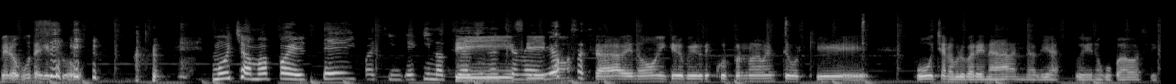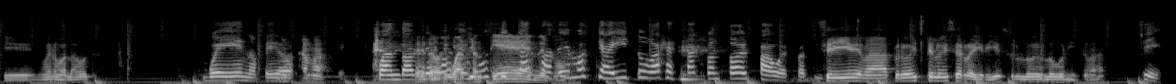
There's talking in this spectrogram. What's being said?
pero puta que Sí. estuvo. Mucho amor por el té y por Shingeki no Sí, entre sí, no se sabe, no, y quiero pedir disculpas nuevamente porque, pucha, no preparé nada, en realidad estuve bien ocupado, así que, bueno, para la otra. Bueno, pero Nunca más. Cuando hablemos igual de música, entiende, po. sabemos que ahí tú vas a estar con todo el power. Sí, demás, pero este lo hice reír y eso es lo, lo bonito, ¿ah? Sí.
